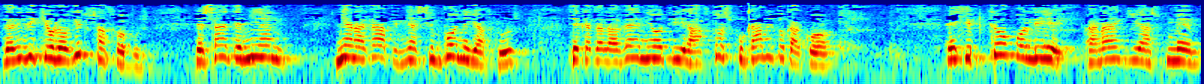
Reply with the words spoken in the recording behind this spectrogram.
δηλαδή δικαιολογεί τους ανθρώπους. Αισθάνεται μια, μια αγάπη, μια συμπόνια για αυτούς και καταλαβαίνει ότι αυτός που κάνει το κακό έχει πιο πολύ ανάγκη ας πούμε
